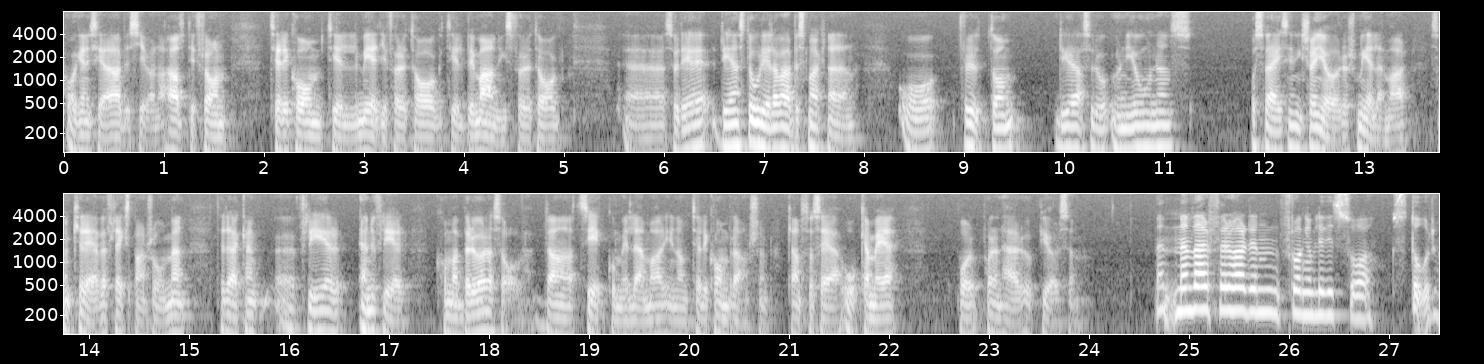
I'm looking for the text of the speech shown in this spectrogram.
organiserar arbetsgivarna. Allt ifrån telekom till medieföretag till bemanningsföretag. Eh, så det är, det är en stor del av arbetsmarknaden. Och förutom, det är alltså då Unionens och Sveriges Ingenjörers medlemmar som kräver flexpension. Men det där kan eh, fler, ännu fler komma beröras av. Bland annat Seko-medlemmar inom telekombranschen kan så att säga åka med på, på den här uppgörelsen. Men, men varför har den frågan blivit så stor?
